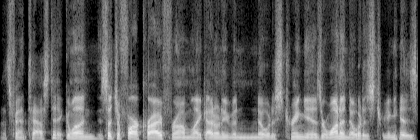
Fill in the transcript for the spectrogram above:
That's fantastic. Well, and such a far cry from like I don't even know what a string is or want to know what a string is.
